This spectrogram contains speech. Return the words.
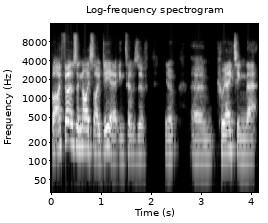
But I thought it was a nice idea in terms of you know um, creating that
